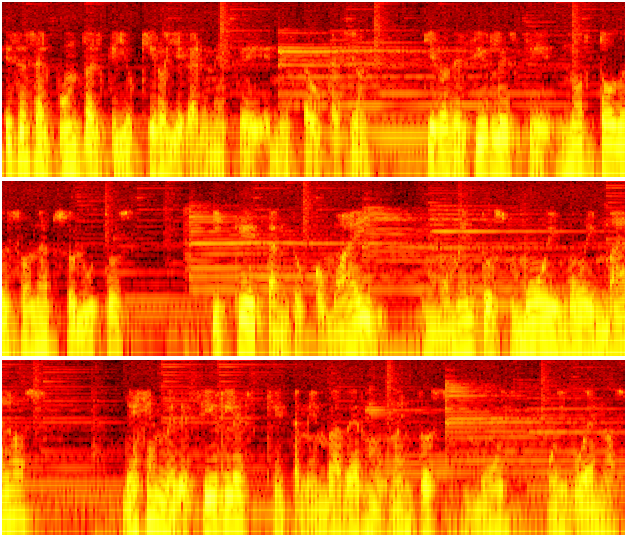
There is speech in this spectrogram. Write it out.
Ese es el punto al que yo quiero llegar en, este, en esta ocasión. Quiero decirles que no todos son absolutos y que tanto como hay momentos muy, muy malos, déjenme decirles que también va a haber momentos muy, muy buenos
